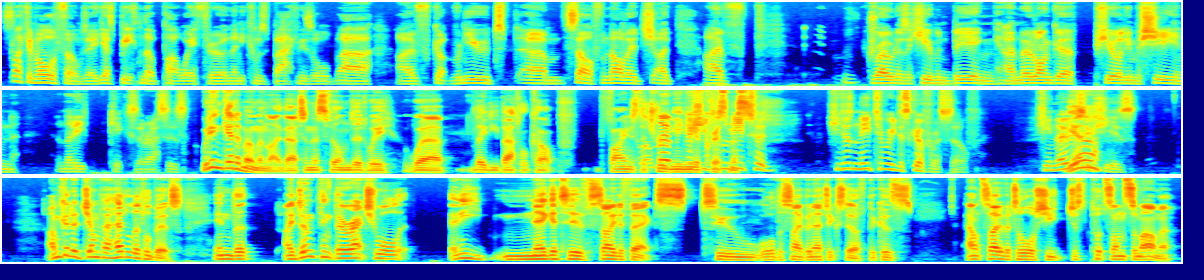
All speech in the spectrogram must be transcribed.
it's like in all the films. He gets beaten up part way through, and then he comes back and he's all, "Ah, I've got renewed um, self knowledge. I, I've grown as a human being. I'm no longer purely machine." And then he kicks their asses. We didn't get a moment like that in this film, did we? Where Lady Battlecop finds the Well, true no, meaning of Christmas. To, she doesn't need to rediscover herself. She knows Yeah. who she is. I'm going to jump ahead a little bit in that I don't think there are actual any negative side effects to all the cybernetic stuff because outside of it all, she just puts on some armor.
